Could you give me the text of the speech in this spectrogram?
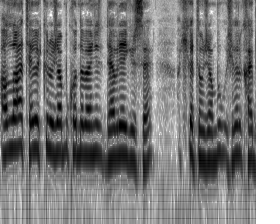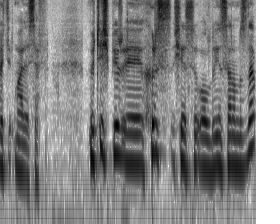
Allah'a tevekkül hocam bu konuda bence devreye girse Hakikaten hocam bu şeyleri kaybettik maalesef. Müthiş bir e, hırs şeysi oldu insanımızda.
